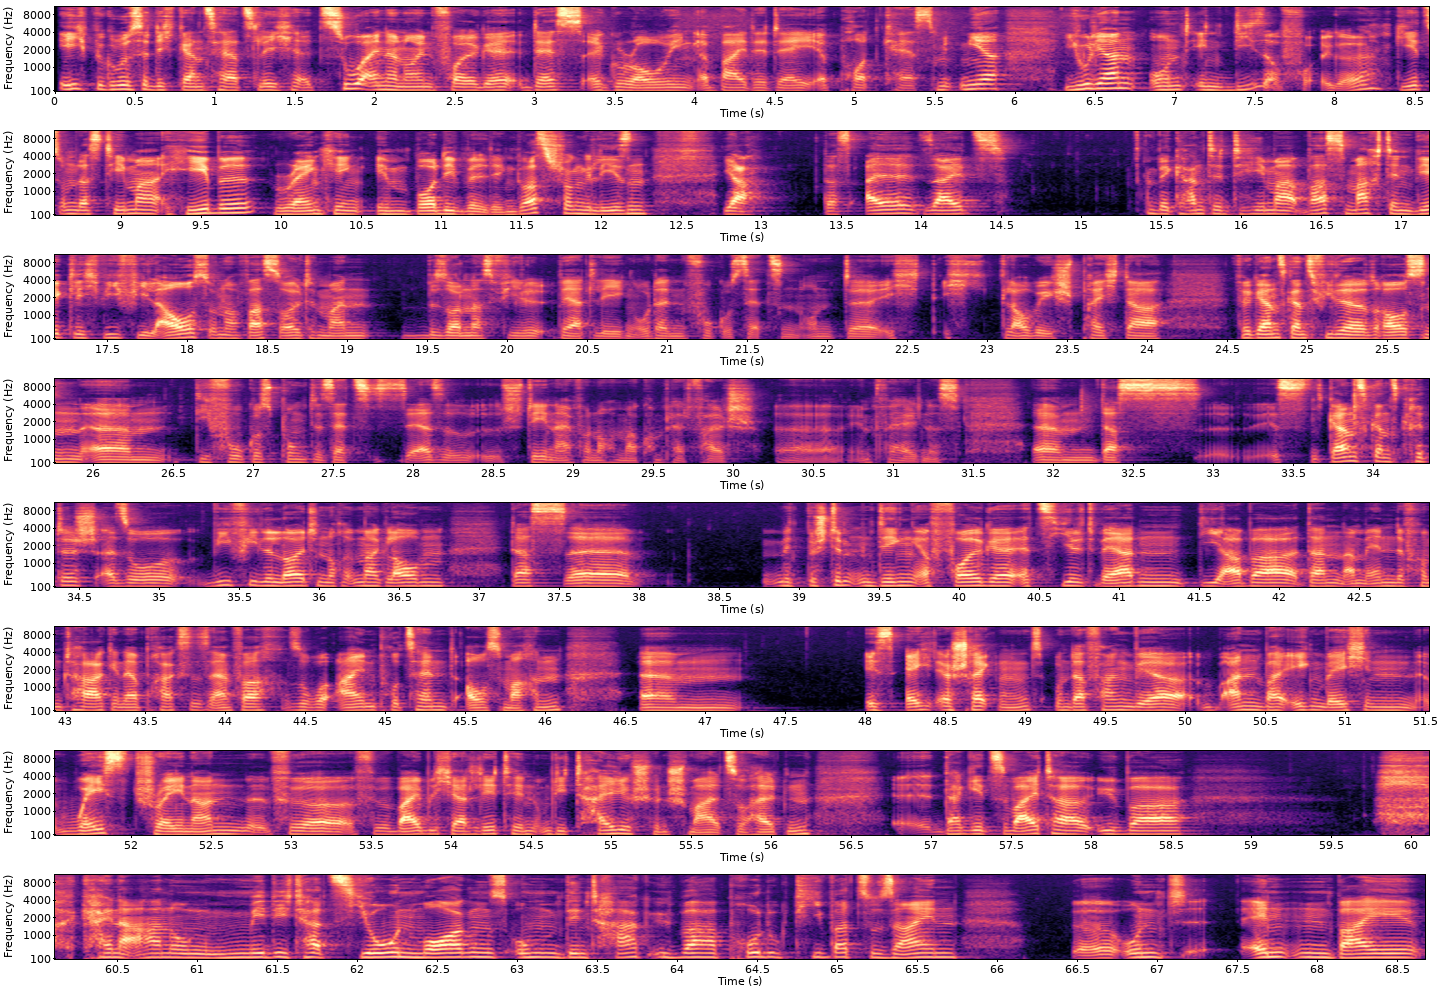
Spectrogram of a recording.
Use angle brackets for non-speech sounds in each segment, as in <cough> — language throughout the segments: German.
Ich begrüße dich ganz herzlich zu einer neuen Folge des Growing by the Day Podcast mit mir, Julian. Und in dieser Folge geht es um das Thema Hebel-Ranking im Bodybuilding. Du hast schon gelesen, ja, das allseits bekannte Thema, was macht denn wirklich wie viel aus und auf was sollte man besonders viel Wert legen oder den Fokus setzen. Und äh, ich, ich glaube, ich spreche da für ganz, ganz viele da draußen ähm, die Fokuspunkte setzt, also stehen einfach noch immer komplett falsch äh, im Verhältnis. Ähm, das ist ganz, ganz kritisch. Also wie viele Leute noch immer glauben, dass äh, mit bestimmten Dingen Erfolge erzielt werden, die aber dann am Ende vom Tag in der Praxis einfach so ein Prozent ausmachen. Ähm, ist echt erschreckend. Und da fangen wir an bei irgendwelchen Waist-Trainern für, für weibliche Athletinnen, um die Taille schön schmal zu halten. Äh, da geht es weiter über, oh, keine Ahnung, Meditation morgens, um den Tag über produktiver zu sein. Äh, und enden bei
